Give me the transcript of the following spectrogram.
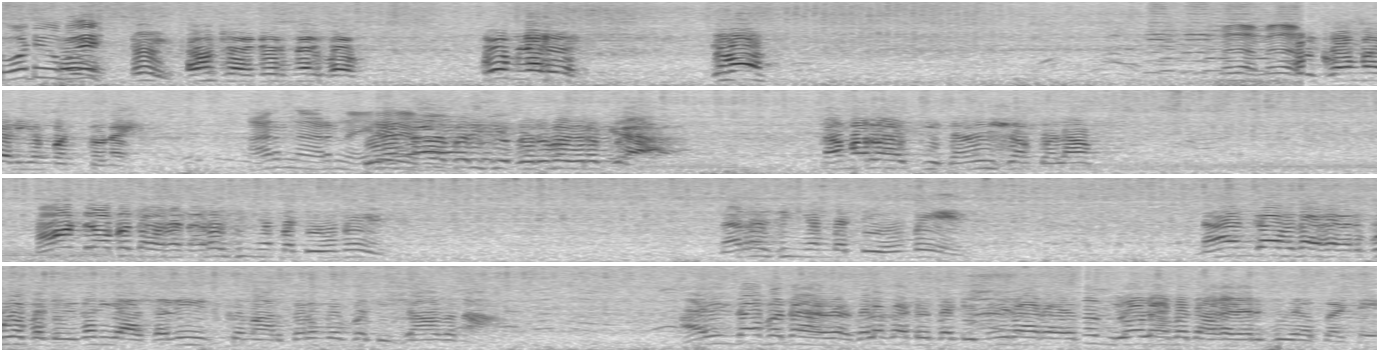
ஓட்டுங்க போய் கவுன்சிலர் மேல் போ. முன்னாடி. கோமாளியம்மன் துணை. இரண்டாவது பரிசு பெறுவதற்கு தமராட்சி தனுஷம்பலம். மூன்றாவதாக நரசிங்கம்பட்டி உமேஷ். நரசிங்கம்பட்டி உமேஷ். நான்காவதாக புகப்பட்டி விதனியா சதீஷ்குமார் துரும்பப்பட்டி சாதனா. ஐந்தாவதாக குளக்காட்டுப்பட்டி மீராராவதம் ஏழாவதாக நெருப்புகப்பட்டி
